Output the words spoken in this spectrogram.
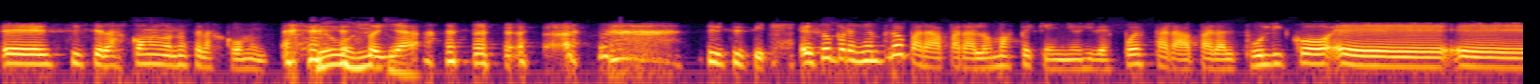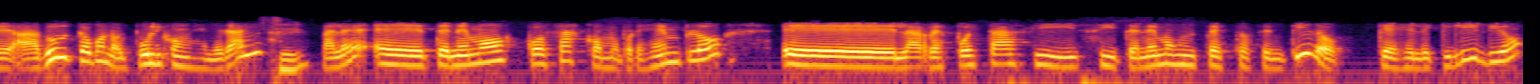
eh, si se las comen o no se las comen. Eso ya. sí, sí, sí. Eso, por ejemplo, para, para los más pequeños y después para, para el público eh, adulto, bueno, el público en general, ¿vale? tenemos cosas como, por ejemplo, la respuesta si, si tenemos un sexto sentido, que es el equilibrio,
